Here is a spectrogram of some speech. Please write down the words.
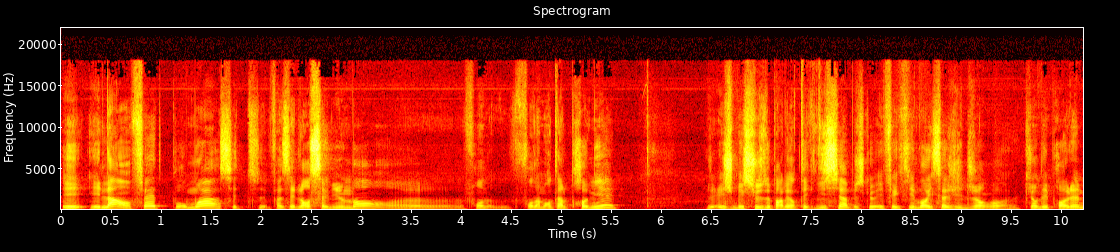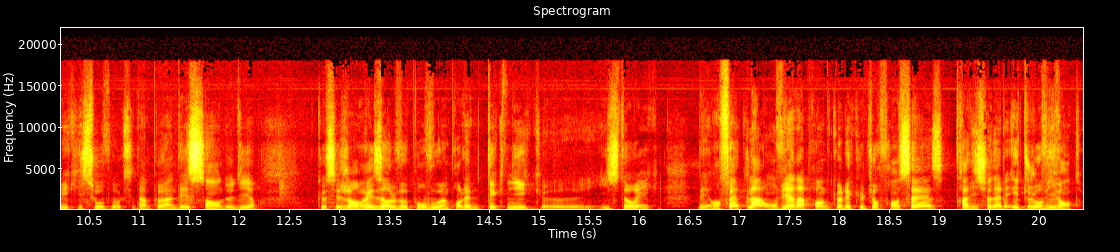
Et, là, en fait, pour moi, c'est l'enseignement euh, fondamental premier. et je m'excuse de parler en technicien, puisque effectivement, il s'agit de gens qui ont des problèmes et qui souffrent, donc c'est un peu indécent de dire que ces gens résolvent pour vous un problème technique, euh, historique. Mais en fait, là, on vient d'apprendre que la culture française traditionnelle est toujours vivante.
